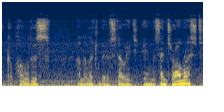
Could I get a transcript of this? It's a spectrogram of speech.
the cup holders and a little bit of stowage in the centre armrest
